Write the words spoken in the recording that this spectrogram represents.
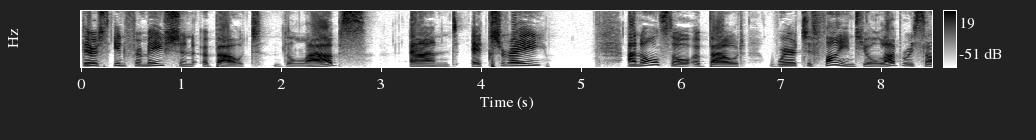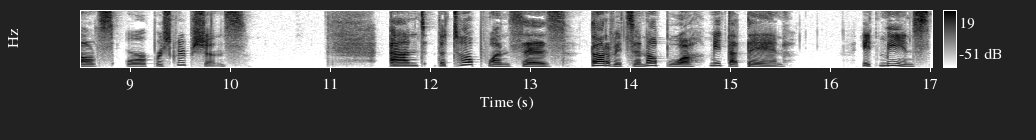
There's information about the labs and x-ray and also about where to find your lab results or prescriptions. And the top one says, tarvitsen apua, mitä teen? It means,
